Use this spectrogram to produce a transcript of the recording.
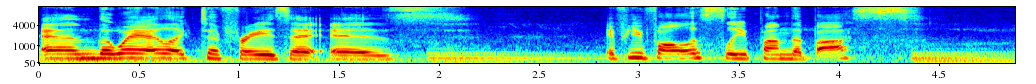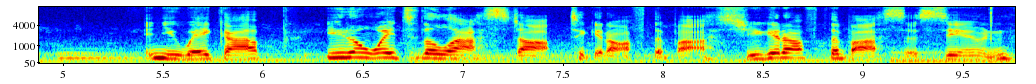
And the way I like to phrase it is, if you fall asleep on the bus and you wake up you don't wait to the last stop to get off the bus. You get off the bus as soon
